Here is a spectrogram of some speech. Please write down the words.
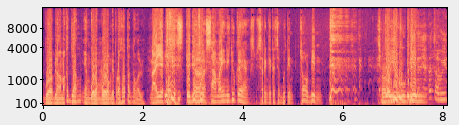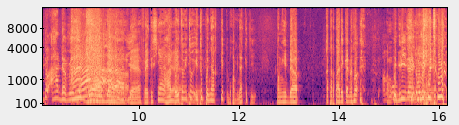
gua bilang sama Kejang, yang bolong-bolong di prosotan tuh gak lu? Nah, iya Kayak gitu. Eh, sama ini juga yang sering kita sebutin, colbin. Coli Coli ubin. Ternyata coba itu ada men. Ada, ada. ada, fetishnya ada. Ada itu itu Iya. itu penyakit, bukan penyakit sih. Pengidap ketertarikan sama Sama ubin aja. sama begituan.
